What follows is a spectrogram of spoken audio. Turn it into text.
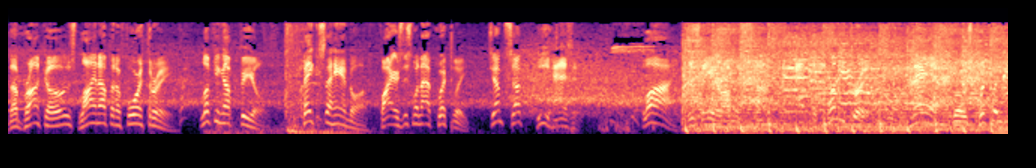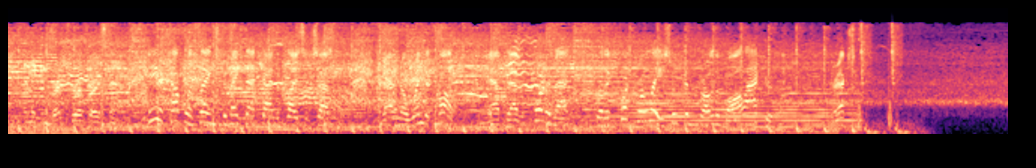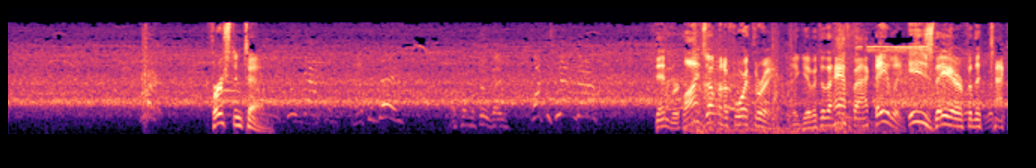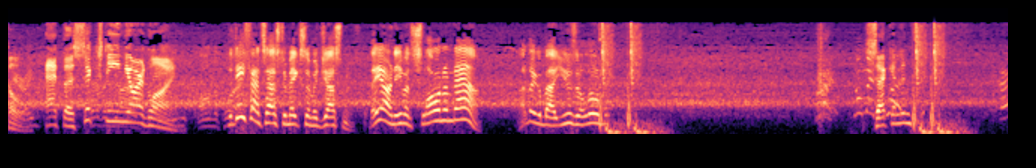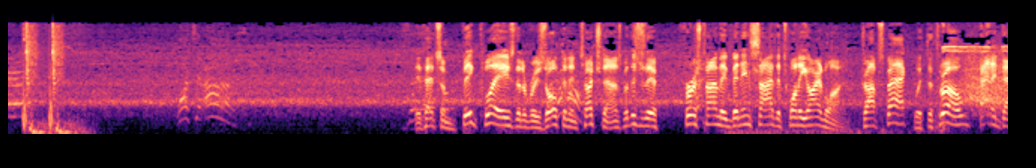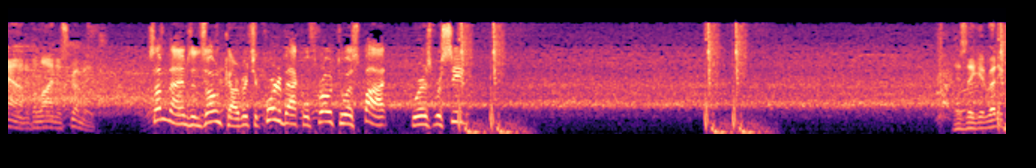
The Broncos line up in a 4-3. Looking upfield. Fakes the handoff. Fires this one out quickly. Jumps up. He has it. Fly is there on the stop. At the 23. Man throws quickly, and they convert for a first down. You need a couple of things to make that kind of play successful. You got to know when to call it. You have to have a quarterback with a quick release who can throw the ball accurately. Direction. First and 10. Denver lines up in a 4-3. They give it to the halfback. Bailey is there for the tackle at the 16-yard line. The defense has to make some adjustments. They aren't even slowing them down. I think about using a little. Second and They've had some big plays that have resulted in touchdowns, but this is their first time they've been inside the 20-yard line. Drops back with the throw, batted down at the line of scrimmage. Sometimes in zone coverage, a quarterback will throw to a spot where his receiver. As they get ready.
